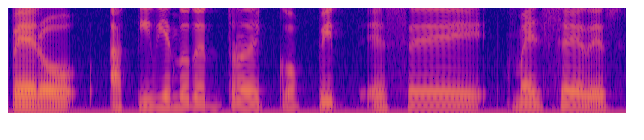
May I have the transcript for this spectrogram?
Pero aquí viendo dentro del cockpit, ese Mercedes,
